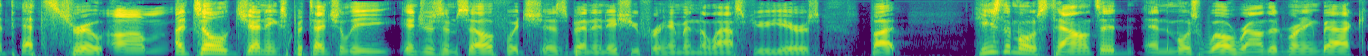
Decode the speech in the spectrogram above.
That's true. um, Until Jennings potentially injures himself, which has been an issue for him in the last few years. But he's the most talented and the most well rounded running back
